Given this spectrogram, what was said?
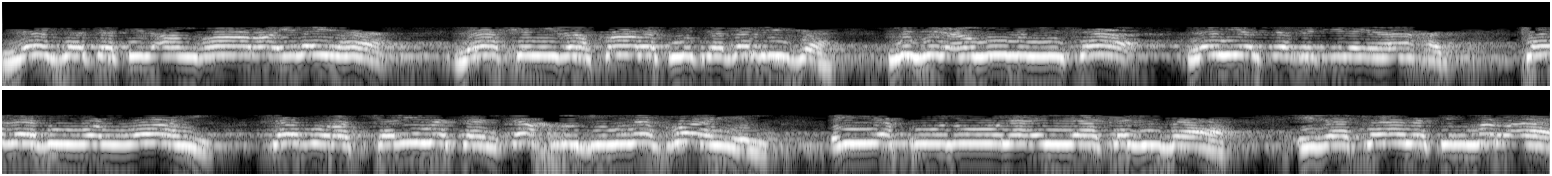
لفتت الأنظار إليها لكن إذا صارت متبرجة مثل عموم النساء لم يلتفت إليها أحد. كذبوا والله كبرت كلمة تخرج من أفواههم. إن يقولون إلا كذبا. إذا كانت المرأة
